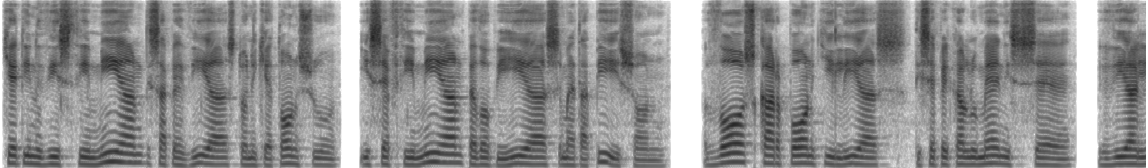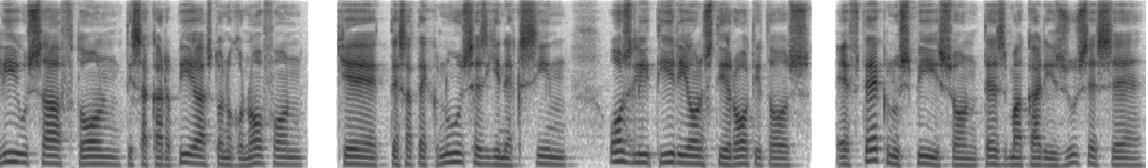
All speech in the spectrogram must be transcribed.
και την δυσθυμίαν της απεδίας των οικετών σου, εις ευθυμίαν παιδοποιίας μεταποίησον, δώσ καρπών κοιλίας της επικαλουμένης σε διαλύουσα αυτών της ακαρπίας των γνώφων και τεσατεκνούσες γυναιξίν ως λυτήριον στηρότητος ευτέκνους ποίησον τες μακαριζούσεσαι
